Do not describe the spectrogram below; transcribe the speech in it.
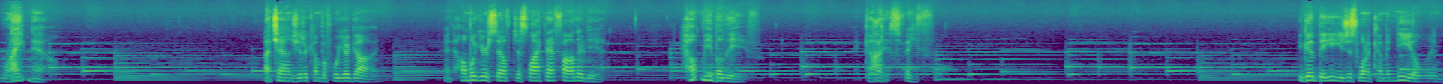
right now. I challenge you to come before your God and humble yourself just like that father did. Help me believe that God is faithful. It could be you just want to come and kneel and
